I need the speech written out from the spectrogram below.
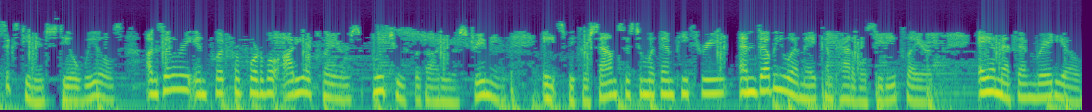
16-inch steel wheels, auxiliary input for portable audio players, Bluetooth with audio streaming, 8-speaker sound system with MP3 and WMA-compatible CD player, AM/FM radio,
